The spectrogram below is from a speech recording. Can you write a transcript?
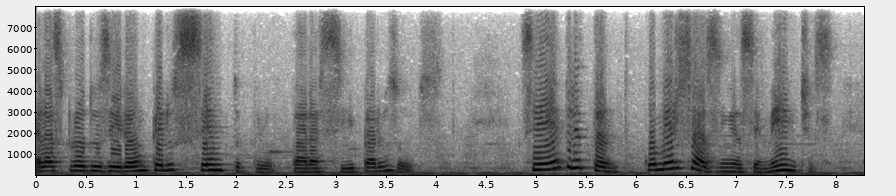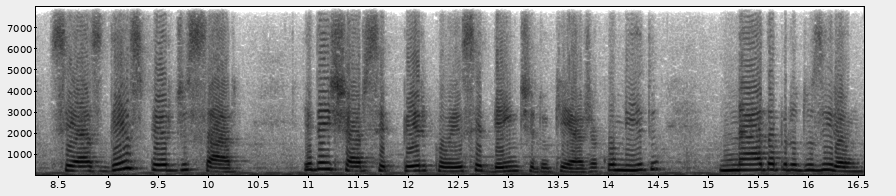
elas produzirão pelo cêntuplo para si e para os outros. Se, entretanto, comer sozinho as sementes, se as desperdiçar e deixar se perca o excedente do que haja comido, nada produzirão,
